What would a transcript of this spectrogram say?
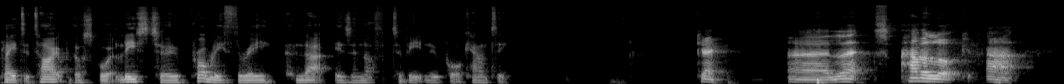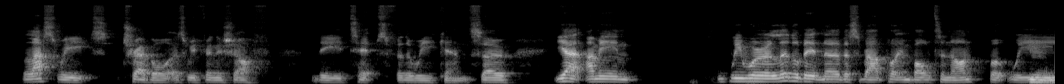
play to type, they'll score at least two, probably three, and that is enough to beat Newport County. Okay. Uh, let's have a look at last week's treble as we finish off the tips for the weekend. So, yeah, I mean, we were a little bit nervous about putting Bolton on, but we mm.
